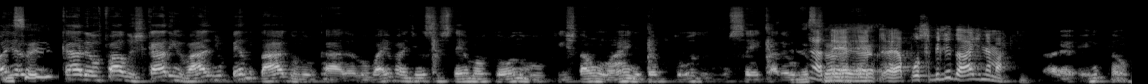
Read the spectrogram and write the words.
Olha, Isso aí. cara, eu falo, os caras invadem o Pentágono, cara. Não vai invadir um sistema autônomo que está online o tempo todo. Não sei, cara. Eu, É, é, é- é a possibilidade, né, Marquinhos? É, então.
